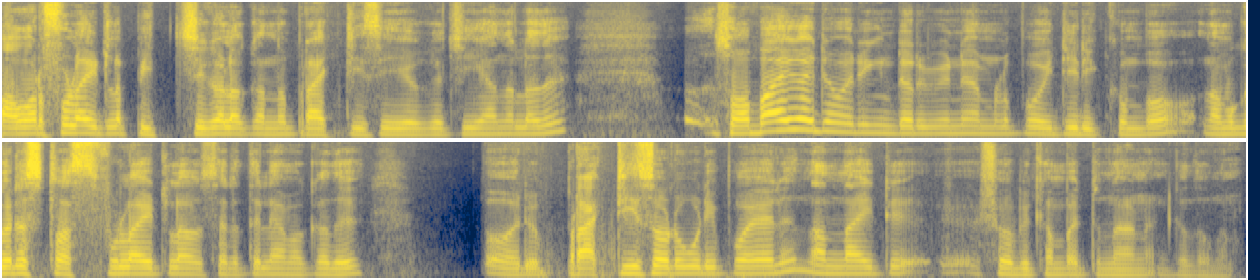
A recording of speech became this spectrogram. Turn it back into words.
പവർഫുൾ ആയിട്ടുള്ള പിച്ചുകളൊക്കെ ഒന്ന് പ്രാക്ടീസ് ചെയ്യുകയൊക്കെ ചെയ്യുക എന്നുള്ളത് സ്വാഭാവികമായിട്ടും ഒരു ഇന്റർവ്യൂവിന് നമ്മൾ പോയിട്ടിരിക്കുമ്പോൾ നമുക്കൊരു സ്ട്രെസ്ഫുൾ ആയിട്ടുള്ള അവസരത്തിൽ നമുക്കത് ഒരു പ്രാക്ടീസോട് കൂടി പോയാൽ നന്നായിട്ട് ശോഭിക്കാൻ പറ്റുന്നതാണ് എനിക്ക് തോന്നുന്നത്.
